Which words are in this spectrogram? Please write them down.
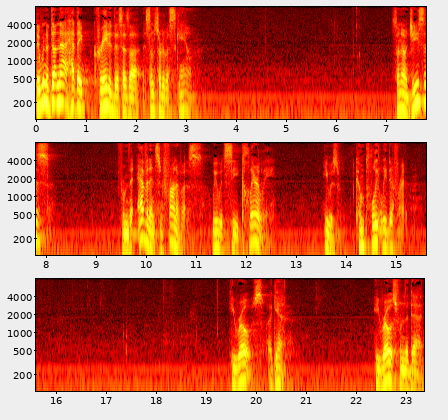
They wouldn't have done that had they created this as a, some sort of a scam. So, no, Jesus, from the evidence in front of us, we would see clearly he was completely different. He rose again. He rose from the dead.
